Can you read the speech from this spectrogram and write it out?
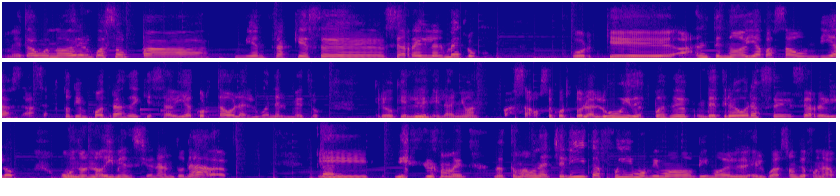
metámonos a ver el Guasón para mientras que se, se arregle el metro. Pues porque antes no había pasado un día, hace harto tiempo atrás, de que se había cortado la luz en el metro. Creo que el, año pasado se cortó la luz y después de, tres horas se, arregló. Uno no dimensionando nada. Y, nos tomamos una chelita, fuimos, vimos, vimos el, Guasón, que fue una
